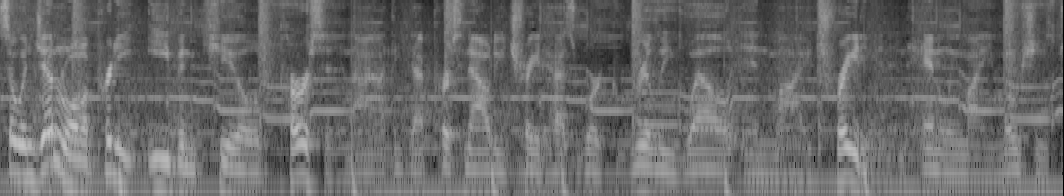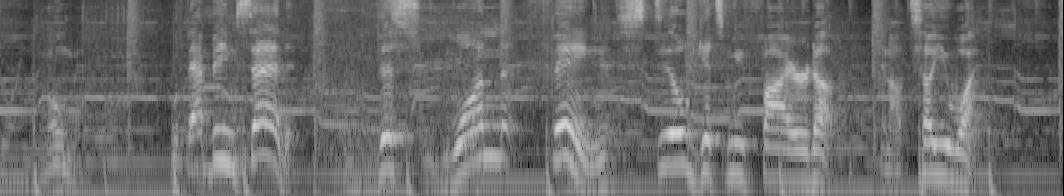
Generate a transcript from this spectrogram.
So in general, I'm a pretty even-keeled person. And I think that personality trait has worked really well in my trading and in handling my emotions during the moment. With that being said, this one thing still gets me fired up. And I'll tell you what,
